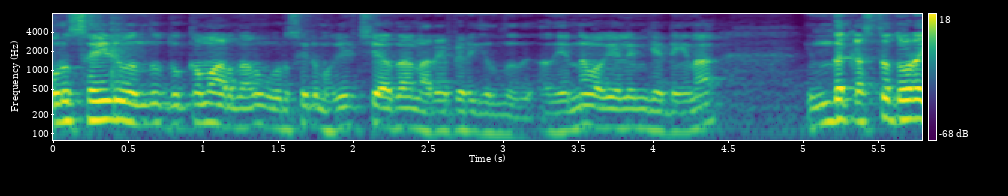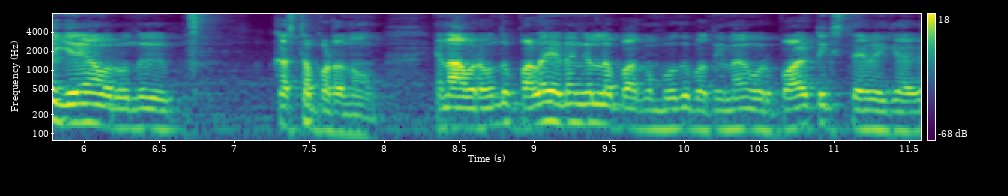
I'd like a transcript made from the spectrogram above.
ஒரு சைடு வந்து துக்கமாக இருந்தாலும் ஒரு சைடு மகிழ்ச்சியாக தான் நிறைய பேருக்கு இருந்தது. அது என்ன வகையிலன்னு கேட்டிங்கன்னா இந்த கஷ்டத்தோடு ஏன் அவர் வந்து கஷ்டப்படணும். ஏன்னா அவரை வந்து பல இடங்களில் பார்க்கும்போது பார்த்திங்கன்னா ஒரு பாலிடிக்ஸ் தேவைக்காக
